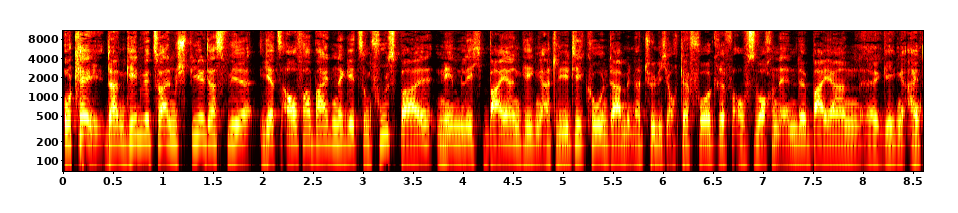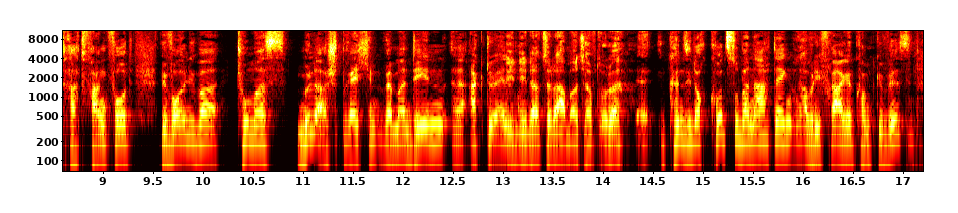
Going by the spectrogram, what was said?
Okay, dann gehen wir zu einem Spiel, das wir jetzt aufarbeiten. Da geht es um Fußball, nämlich Bayern gegen Atletico und damit natürlich auch der Vorgriff aufs Wochenende. Bayern äh, gegen Eintracht Frankfurt. Wir wollen über Thomas Müller sprechen. Wenn man den äh, aktuell... In die Nationalmannschaft, oder? Äh, können Sie noch kurz drüber nachdenken, aber die Frage kommt gewiss.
